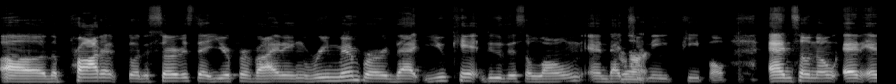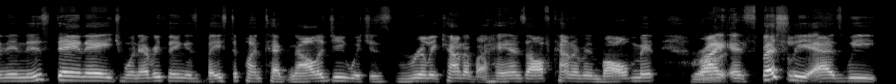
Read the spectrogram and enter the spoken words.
uh, the product or the service that you're providing, remember that you can't do this alone and that you need people. And so, no, and, and in this day and age, when everything is based upon technology, which is really kind of a hands off kind of involvement, right? And especially as we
